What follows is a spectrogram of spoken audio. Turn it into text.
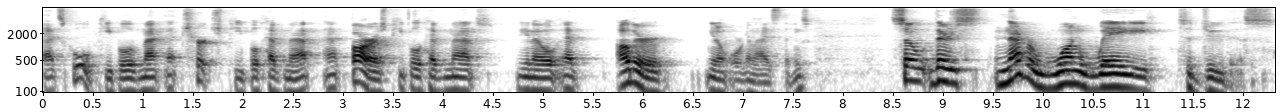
at school, people have met at church, people have met at bars, people have met, you know, at other, you know, organized things. So there's never one way to do this.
